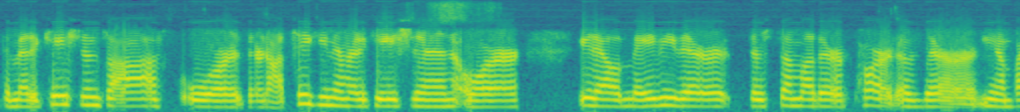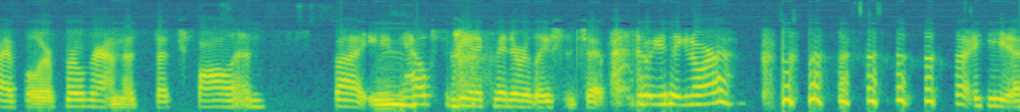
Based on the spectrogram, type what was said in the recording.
the medication's off, or they're not taking their medication, or you know maybe there there's some other part of their you know bipolar program that's that's fallen. But it Mm. helps to be in a committed relationship. Don't you think, Nora? yeah.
